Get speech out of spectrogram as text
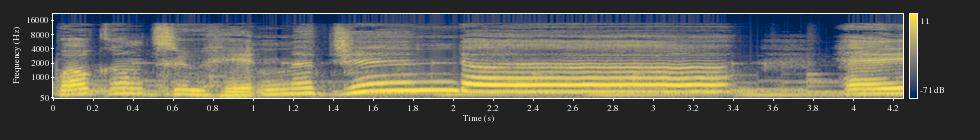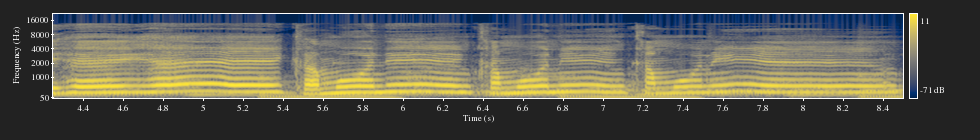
Welcome to Hidden Agenda. Hey, hey, hey, come on in, come on in, come on in.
